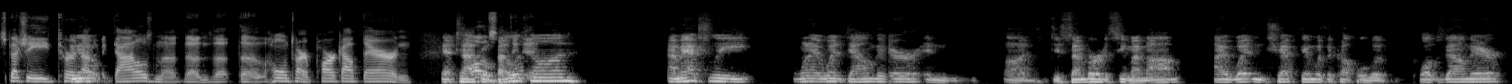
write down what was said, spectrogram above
Especially turning you know, out McDonald's and the, the the the whole entire park out there, and that Taco Bell is gone. I'm actually when I went down there in uh, December to see my mom, I went and checked in with a couple of clubs down there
